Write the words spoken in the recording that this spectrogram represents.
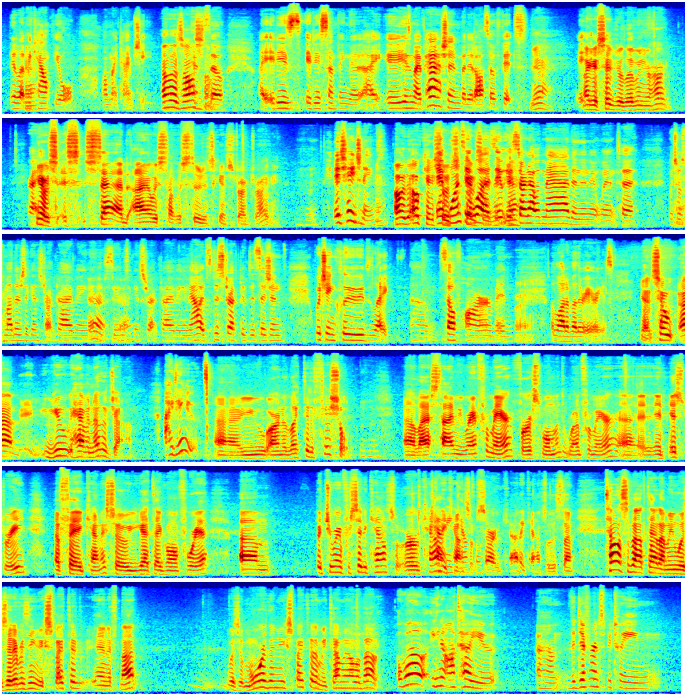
they let me count fuel on my timesheet. Oh, that's awesome. And so I, it is it is something that I it is my passion, but it also fits. Yeah. Like I said, you're living your heart. Right. You know, it's, it's sad. I always thought with students against drug driving. It changed names. Oh, okay. So It, it's once it was. It, yeah. it started out with MAD, and then it went to, which was Mothers Against Drunk Driving Yeah, and Students yeah. Against Drunk Driving. Now it's destructive decisions, which includes like um, self harm and Right. a lot of other areas. Yeah. So um, you have another job. I do. Uh, you are an elected official. Mm-hmm. Uh, last time you ran for mayor, first woman to run for mayor uh, in history of Fayette County, so you got that going for you. Um, but you ran for city council or county, County council. council. Sorry, county council this time. Tell us about that. I mean, was it everything you expected? And if not, was it more than you expected? I mean, tell me all about it. Well, you know, I'll tell you um, the difference between,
